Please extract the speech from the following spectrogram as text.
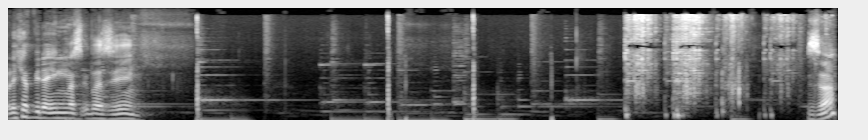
Oder ich habe wieder irgendwas übersehen. So.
